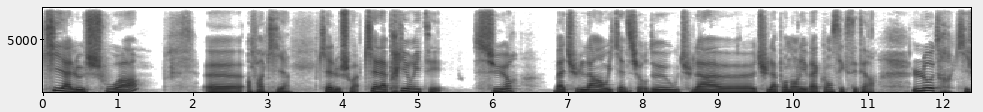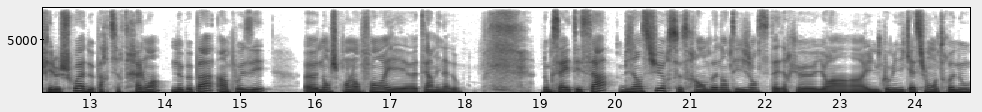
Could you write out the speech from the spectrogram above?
qui a le choix, enfin qui a, qui a le choix, qui a la priorité sur bah tu l'as un week-end sur deux ou tu l'as euh, tu l'as pendant les vacances etc l'autre qui fait le choix de partir très loin ne peut pas imposer euh, non je prends l'enfant et euh, terminado donc ça a été ça. Bien sûr ce sera en bonne intelligence c'est-à-dire qu'il y aura une communication entre nous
